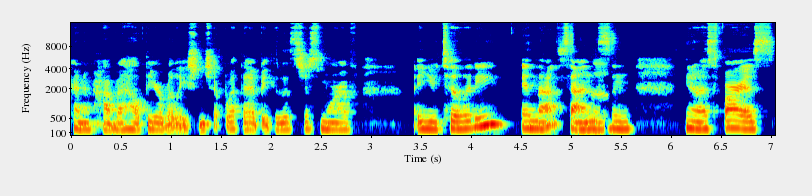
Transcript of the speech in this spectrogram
kind of have a healthier relationship with it because it's just more of a utility in that sense. Mm-hmm. And, you know, as far as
